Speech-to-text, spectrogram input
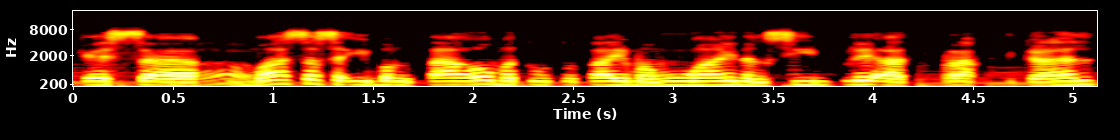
Kesa Wow. umasa sa ibang tao, matuto tayo mamuhay ng simple at practical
